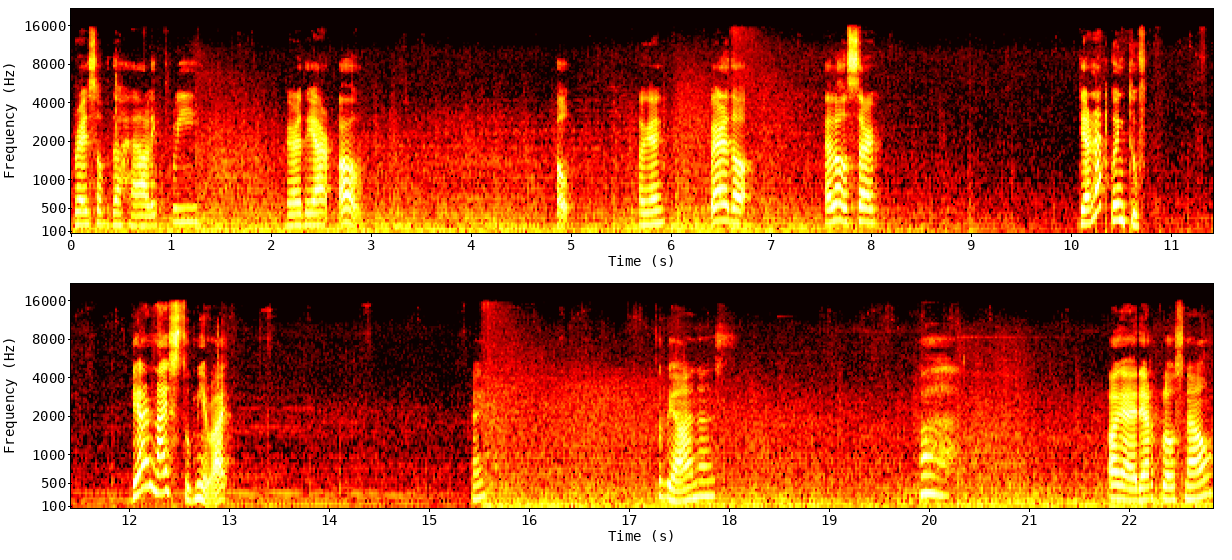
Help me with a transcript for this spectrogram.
Race of the Halic 3. Where they are? Oh. Oh. Okay. Where the... Hello, sir. They're not going to... They are nice to me, right? Okay. To be honest. okay, they are close now.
